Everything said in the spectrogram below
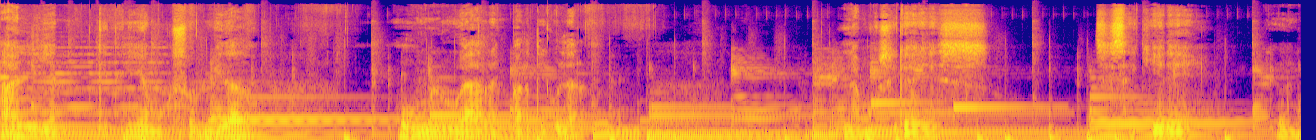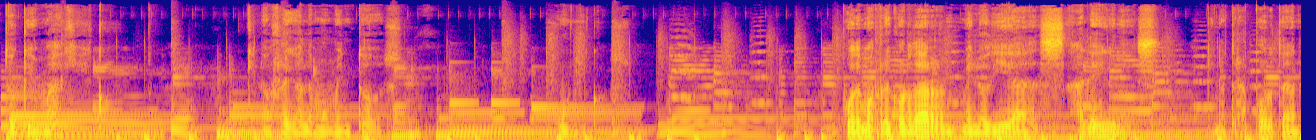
a alguien que teníamos olvidado o un lugar en particular. La música es, si se quiere, un toque mágico que nos regala momentos únicos. Podemos recordar melodías alegres que nos transportan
